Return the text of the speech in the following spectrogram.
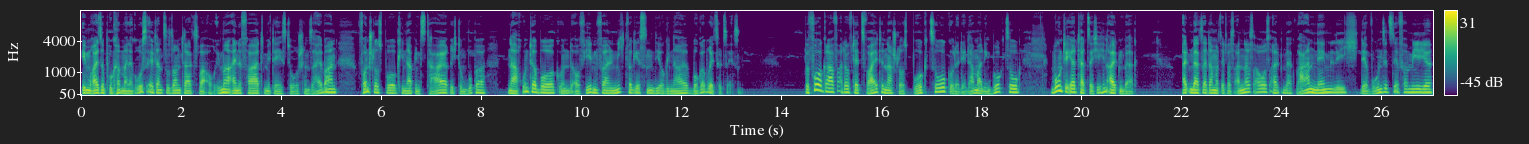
Im Reiseprogramm meiner Großeltern zu Sonntags war auch immer eine Fahrt mit der historischen Seilbahn von Schlossburg hinab ins Tal Richtung Wupper nach Unterburg und auf jeden Fall nicht vergessen, die Original Burger Brezel zu essen. Bevor Graf Adolf II. nach Schloss Burg zog oder der damaligen Burg zog, wohnte er tatsächlich in Altenberg. Altenberg sah damals etwas anders aus. Altenberg war nämlich der Wohnsitz der Familie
